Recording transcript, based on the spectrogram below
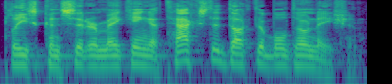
please consider making a tax-deductible donation.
